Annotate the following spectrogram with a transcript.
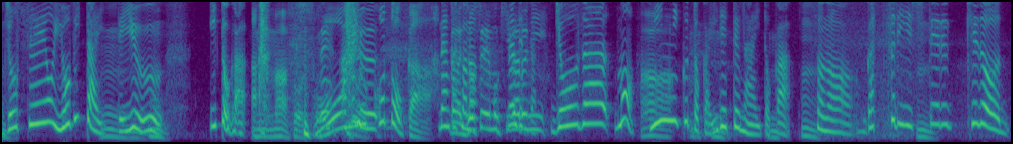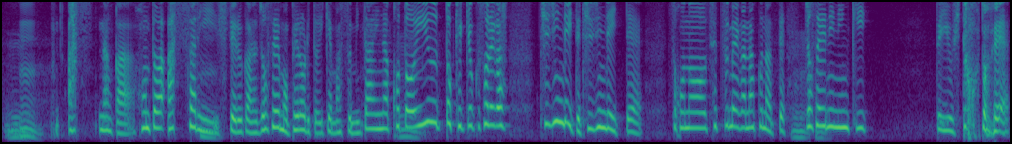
女性を呼びたいっていう意図がうんまあそうですそううことか。なんかその女性も気軽になんですか？餃子もニンニクとか入れてないとか、そのがっつりしてるけど、うん。あっなんか本当はあっさりしてるから女性もペロリといけますみたいなことを言うと結局それが縮んでいって縮んでいってそこの説明がなくなって女性に人気っていう一言で。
